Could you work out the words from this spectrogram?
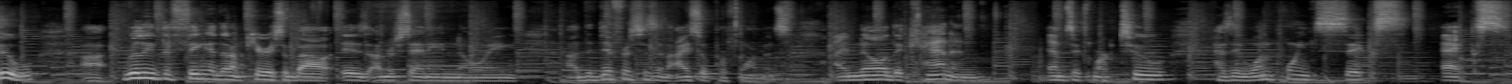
II. Uh, really the thing that I'm curious about is understanding and knowing uh, the differences in ISO performance. I know the Canon M6 Mark II has a 1.6x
